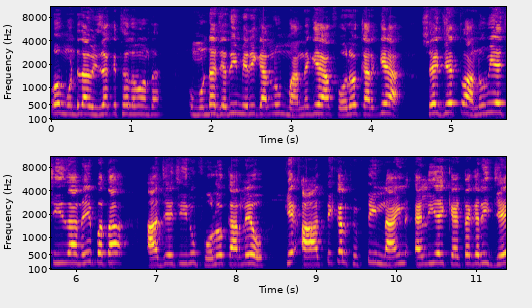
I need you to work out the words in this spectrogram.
ਉਹ ਮੁੰਡੇ ਦਾ ਵੀਜ਼ਾ ਕਿੱਥੋਂ ਲਵਾਉਂਦਾ? ਉਹ ਮੁੰਡਾ ਜਦੀ ਮੇਰੀ ਗੱਲ ਨੂੰ ਮੰਨ ਗਿਆ ਫੋਲੋ ਕਰ ਗਿਆ, ਸੋ ਜੇ ਤੁਹਾਨੂੰ ਵੀ ਇਹ ਚੀਜ਼ ਦਾ ਨਹੀਂ ਪਤਾ, ਅੱਜ ਇਹ ਚੀਜ਼ ਨੂੰ ਫੋਲੋ ਕਰ ਲਿਓ ਕਿ ਆਰਟੀਕਲ 59 ਐਲਈਆਈ ਕੈਟਾਗਰੀ ਜੇ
